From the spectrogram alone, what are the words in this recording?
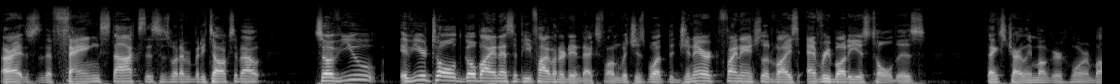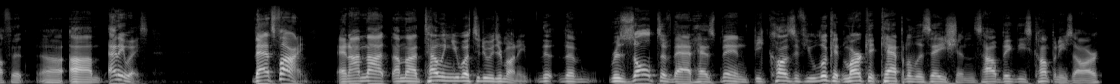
all right, this is the FANG stocks. This is what everybody talks about. So if you if you're told go buy an S&P 500 index fund, which is what the generic financial advice everybody is told is, thanks Charlie Munger, Warren Buffett. Uh, um, anyways, that's fine. And I'm not I'm not telling you what to do with your money. The the result of that has been because if you look at market capitalizations, how big these companies are,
